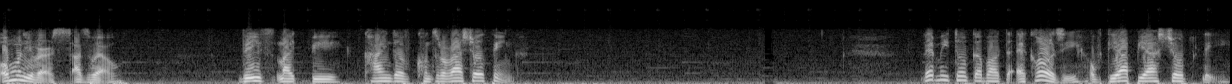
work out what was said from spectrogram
omnivorous as well. This might be kind of controversial thing. Let me talk about the ecology of tilapia shortly.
